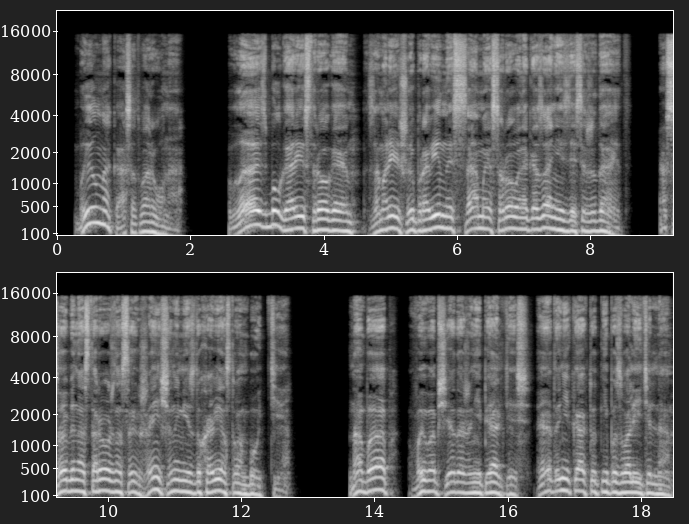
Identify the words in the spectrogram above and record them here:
— был наказ от ворона. «Власть Булгарии строгая. За малейшую провинность самое суровое наказание здесь ожидает. Особенно осторожно с их женщинами и с духовенством будьте. На баб вы вообще даже не пяльтесь. Это никак тут непозволительно.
